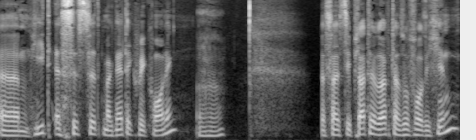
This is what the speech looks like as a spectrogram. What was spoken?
Ähm, Heat Assisted Magnetic Recording. Aha. Das heißt, die Platte läuft da so vor sich hin,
